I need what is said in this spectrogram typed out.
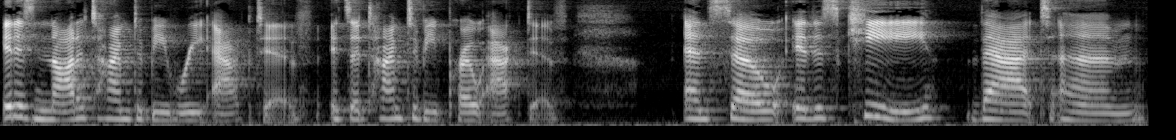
it is not a time to be reactive, it's a time to be proactive. And so it is key that um,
